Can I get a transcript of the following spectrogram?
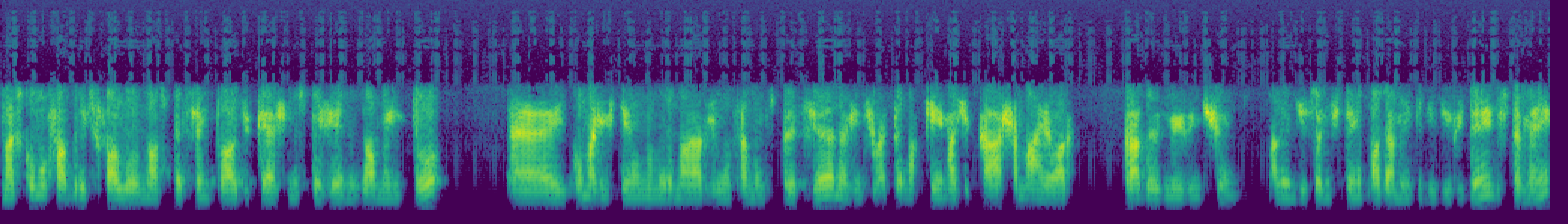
mas como o Fabrício falou, nosso percentual de cash nos terrenos aumentou, é, e como a gente tem um número maior de lançamentos para esse ano, a gente vai ter uma queima de caixa maior para 2021. Além disso, a gente tem o pagamento de dividendos também,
